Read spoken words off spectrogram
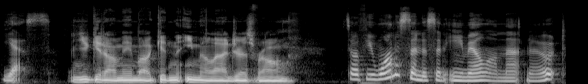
Yes. And you get on me about getting the email address wrong. So if you want to send us an email on that note,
